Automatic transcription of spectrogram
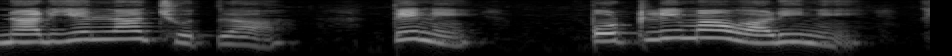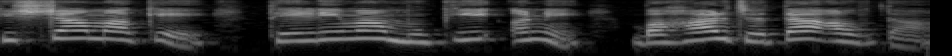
નારિયેળના છોતલા, તેને પોટલીમાં વાળીને ખિસ્સામાં કે થેલીમાં મૂકી અને બહાર જતા આવતા,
